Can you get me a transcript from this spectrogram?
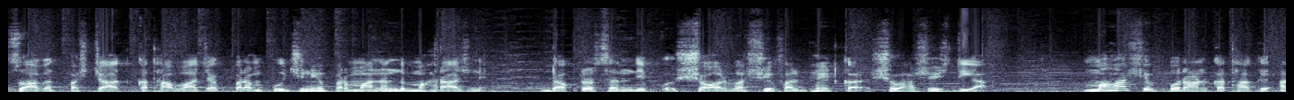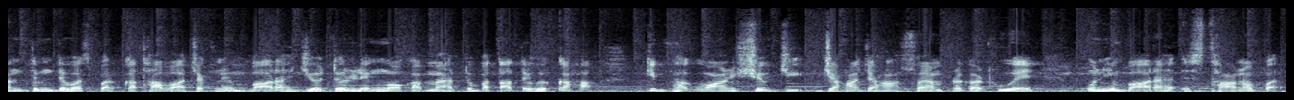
स्वागत पश्चात कथावाचक परम पूजनीय परमानंद महाराज ने डॉक्टर संदीप को शॉल व श्रीफल भेंट कर शुभाशीष दिया। महाशिव पुराण कथा के अंतिम दिवस पर कथावाचक ने बारह ज्योतिर्लिंगों का महत्व बताते हुए कहा कि भगवान शिव जी जहाँ जहाँ स्वयं प्रकट हुए, उन्हीं बारह स्थानों पर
